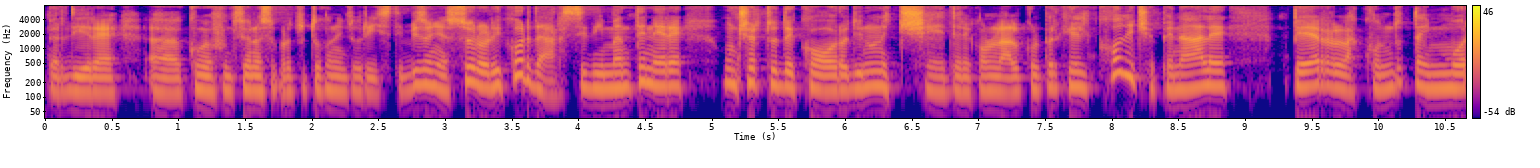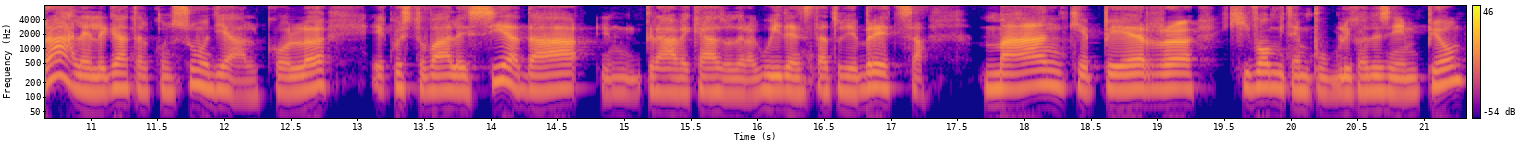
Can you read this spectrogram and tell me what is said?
per dire uh, come funziona soprattutto con i turisti. Bisogna solo ricordarsi di mantenere un certo decoro, di non eccedere con l'alcol perché il codice penale per la condotta immorale legata al consumo di alcol, e questo vale sia da, in grave caso della guida in stato di ebbrezza, ma anche per chi vomita in pubblico, ad esempio,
